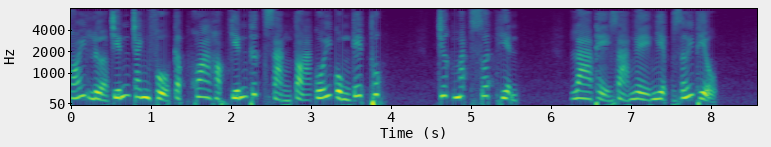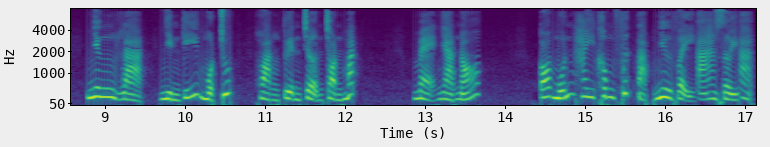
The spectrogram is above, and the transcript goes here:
Khói lửa chiến tranh phổ cập khoa học kiến thức giảng tỏa cuối cùng kết thúc. Trước mắt xuất hiện. Là thể giả nghề nghiệp giới thiệu. Nhưng là, nhìn kỹ một chút, hoàng tuyền trợn tròn mắt. Mẹ nhà nó. Có muốn hay không phức tạp như vậy à rời à.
